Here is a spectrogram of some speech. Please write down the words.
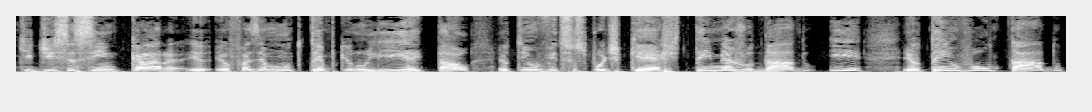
que disse assim: Cara, eu, eu, fazia muito tempo que eu não lia e tal, eu tenho ouvido seus podcasts, tem me ajudado e eu tenho voltado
